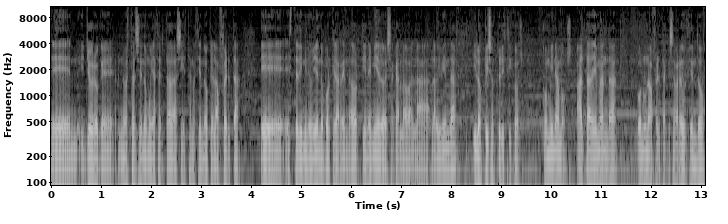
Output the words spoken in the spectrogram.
eh, yo creo que no están siendo muy acertadas y están haciendo que la oferta eh, esté disminuyendo porque el arrendador tiene miedo de sacar la, la, vivienda y los pisos turísticos. Combinamos alta demanda con una oferta que se va reduciendo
